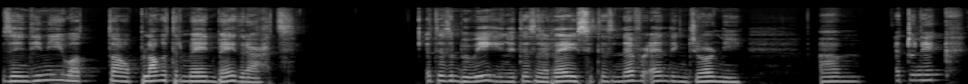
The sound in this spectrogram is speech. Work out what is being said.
zijn die niet wat dat op lange termijn bijdraagt. Het is een beweging, het is een reis, het is een never-ending journey. Um, en toen ik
